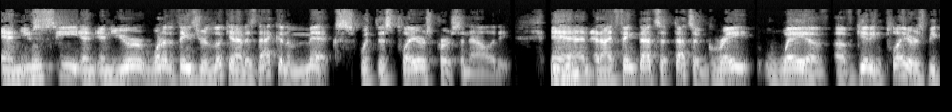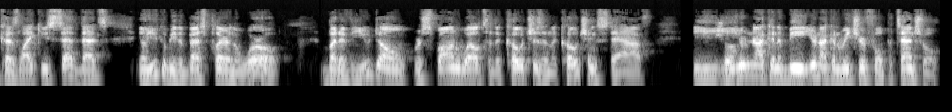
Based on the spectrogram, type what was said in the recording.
and you mm-hmm. see and, and you're one of the things you're looking at is that going to mix with this player's personality mm-hmm. and and i think that's a that's a great way of of getting players because like you said that's you know you could be the best player in the world but if you don't respond well to the coaches and the coaching staff you, sure. you're not going to be you're not going to reach your full potential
